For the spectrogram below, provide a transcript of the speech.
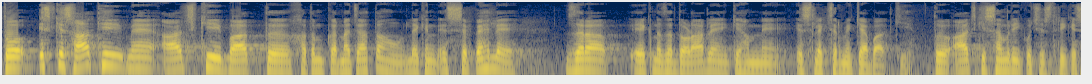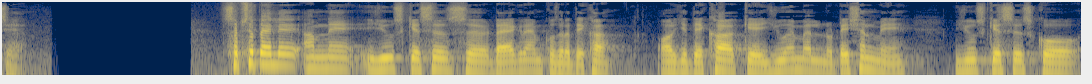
تو اس کے ساتھ ہی میں آج کی بات ختم کرنا چاہتا ہوں، لیکن اس سے پہلے ذرا ایک نظر دوڑا لیں کہ ہم نے اس لیکچر میں کیا بات کی۔ تو آج کی سمری کچھ اس طریقے سے ہے۔ سب سے پہلے ہم نے یوز کیسز ڈایاگرام کو ذرا دیکھا اور یہ دیکھا کہ یو ایم ایل نوٹیشن میں یوز کیسز کو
